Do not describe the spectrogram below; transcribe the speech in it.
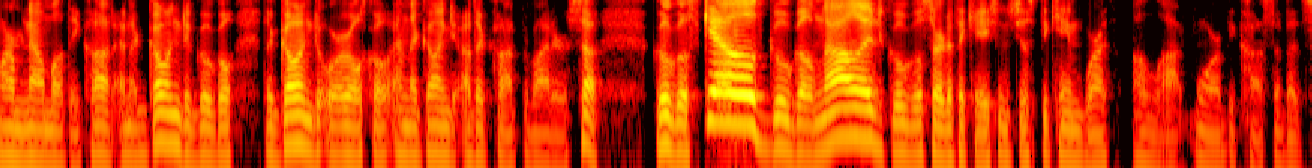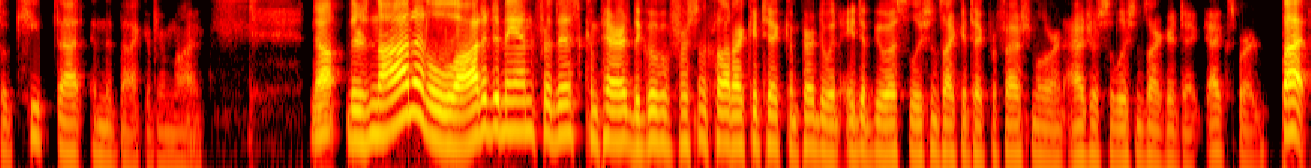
are now multi-cloud and they're going to Google, they're going to Oracle, and they're going to other cloud providers. So Google skills, Google knowledge, Google certifications just became worth a lot more because of it. So keep that in the back of your mind. Now, there's not a lot of demand for this compared to the Google Professional Cloud Architect compared to an AWS Solutions Architect Professional or an Azure Solutions Architect Expert. But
